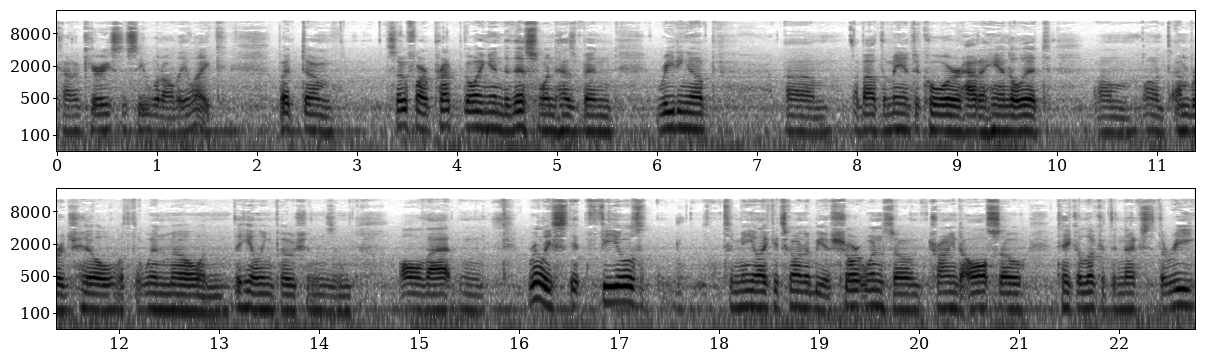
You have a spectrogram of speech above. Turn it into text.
Kind of curious to see what all they like. But um, so far, prep going into this one has been reading up um, about the Manticore, how to handle it um, on Umbrage Hill with the windmill and the healing potions and all that. And really, it feels to me like it's going to be a short one, so I'm trying to also take a look at the next three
